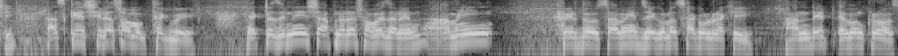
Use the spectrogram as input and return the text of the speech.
জি। আজকে সেরা চমক থাকবে। একটা জিনিস আপনারা সবাই জানেন আমি ফেরদোস আমি যেগুলো ছাগল রাখি হান্ড্রেড এবং ক্রস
